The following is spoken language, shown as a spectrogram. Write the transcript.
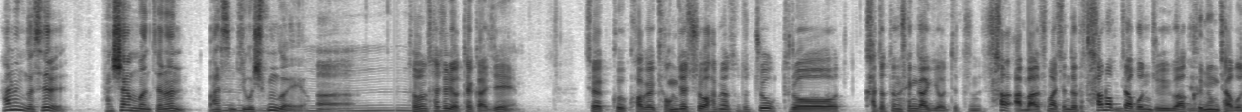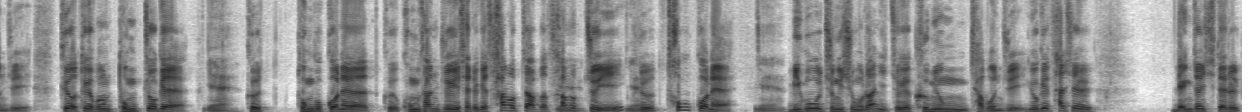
하는 것을 다시 한번 저는 말씀드리고 싶은 거예요. 아, 저는 사실 여태까지 제가 그 과거에 경제쇼 하면서도 쭉 들어 가졌던 생각이 어쨌든 사- 아, 말씀하신 대로 산업자본주의와 예. 금융자본주의 그게 어떻게 보면 동쪽에 예. 그 동구권의 그 공산주의 세력의 산업자 산업주의 예. 그리고 서구권의 예. 미국을 중심으로 한 이쪽의 금융 자본주의. 이게 사실 냉전 시대를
